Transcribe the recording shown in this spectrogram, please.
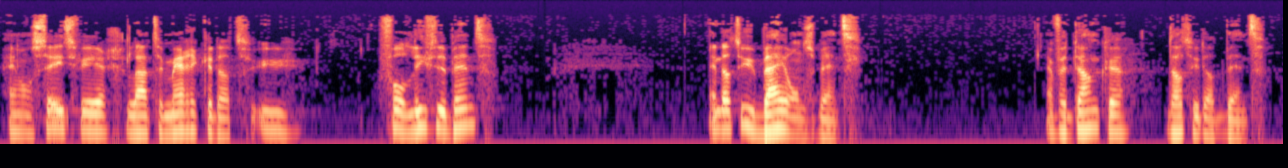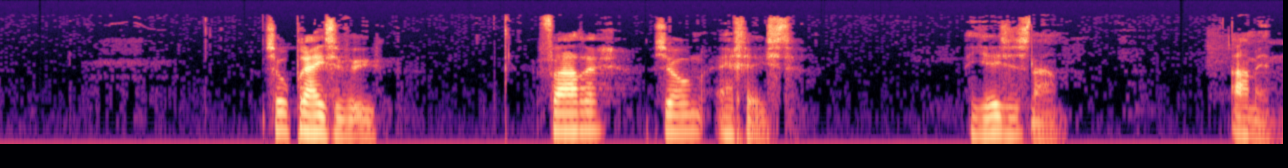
En ons steeds weer laten merken dat u vol liefde bent. En dat u bij ons bent. En we danken dat u dat bent. Zo prijzen we u. Vader, Zoon en Geest. In Jezus' naam. Amen.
